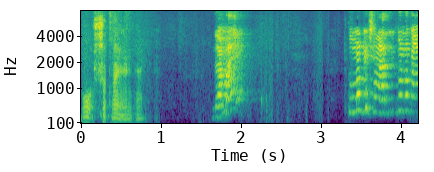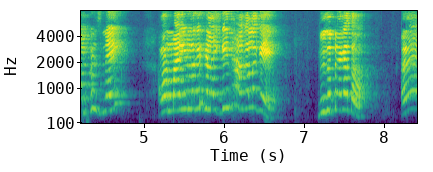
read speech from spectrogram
বসো জামাই তোমার কি সারাদিন কোনো কাম কাজ নেই? আমার মাইয়ের লাগে খেলা গিয়ে থাকা লাগে? দুইশো টাকা দাও। আরে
